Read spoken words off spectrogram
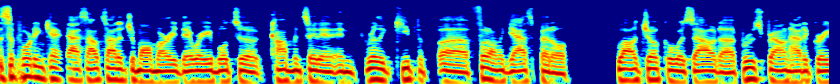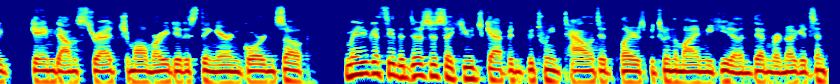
the supporting cast outside of Jamal Murray. They were able to compensate and, and really keep the uh, foot on the gas pedal while Joker was out. Uh, Bruce Brown had a great game down the stretch. Jamal Murray did his thing. Aaron Gordon. So I mean, you can see that there's just a huge gap in between talented players between the Miami Heat and Denver Nuggets, and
